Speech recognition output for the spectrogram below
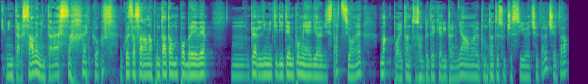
che mi interessava e mi interessa, ecco, questa sarà una puntata un po' breve mh, mm, per limiti di tempo miei di registrazione, ma poi tanto sapete che riprendiamo nelle puntate successive, eccetera, eccetera.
